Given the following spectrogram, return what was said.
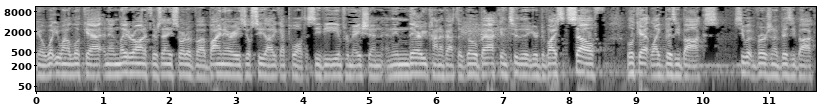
you know what you want to look at, and then later on, if there's any sort of uh, binaries, you'll see like I pull out the CVE information, and in there you kind of have to go back into the, your device itself, look at like BusyBox, see what version of BusyBox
